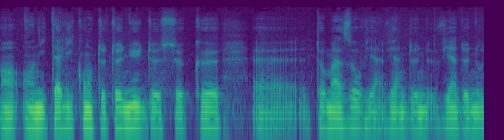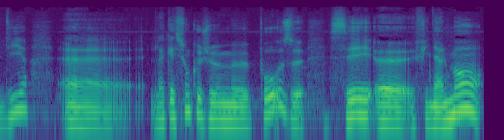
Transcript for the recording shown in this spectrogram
en, Italie compte tenu de ce que Tommaso vient, vient, de, vient de nous dire. la question que je me pose, c'est finalement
